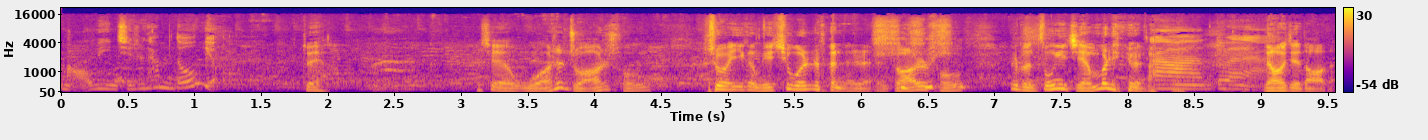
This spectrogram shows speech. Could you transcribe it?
毛病，其实他们都有。对啊。而且我是主要是从作为一个没去过日本的人，主要是从日本综艺节目里面啊，对啊，了解到的，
